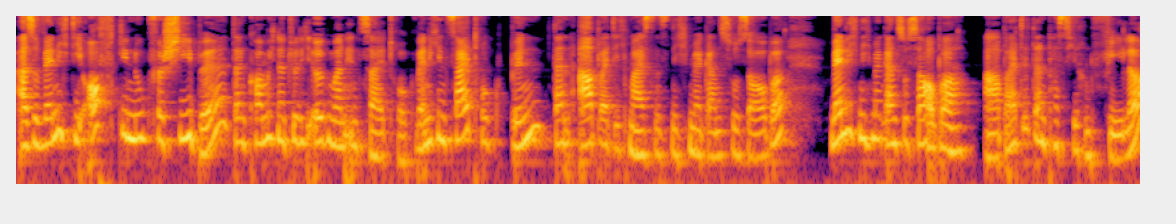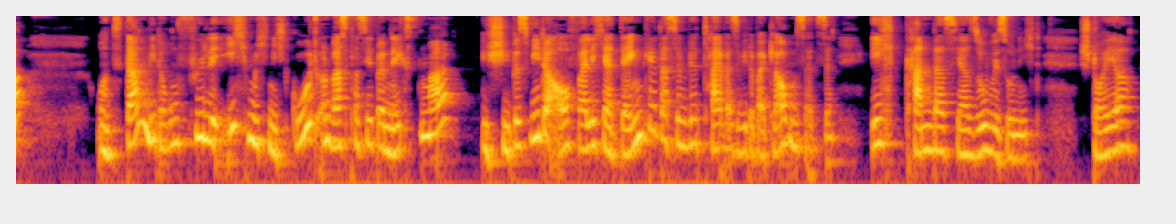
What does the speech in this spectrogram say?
Also wenn ich die oft genug verschiebe, dann komme ich natürlich irgendwann in Zeitdruck. Wenn ich in Zeitdruck bin, dann arbeite ich meistens nicht mehr ganz so sauber, Wenn ich nicht mehr ganz so sauber arbeite, dann passieren Fehler. Und dann wiederum fühle ich mich nicht gut. Und was passiert beim nächsten Mal? Ich schiebe es wieder auf, weil ich ja denke, da sind wir teilweise wieder bei Glaubenssätze. Ich kann das ja sowieso nicht. Steuer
